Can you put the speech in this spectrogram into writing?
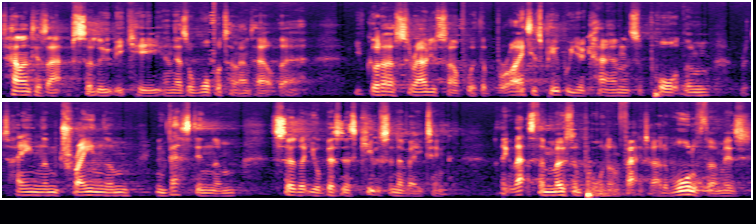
Talent is absolutely key, and there's a war for talent out there. You've got to surround yourself with the brightest people you can, support them, retain them, train them, invest in them, so that your business keeps innovating. I think that's the most important factor out of all of them is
